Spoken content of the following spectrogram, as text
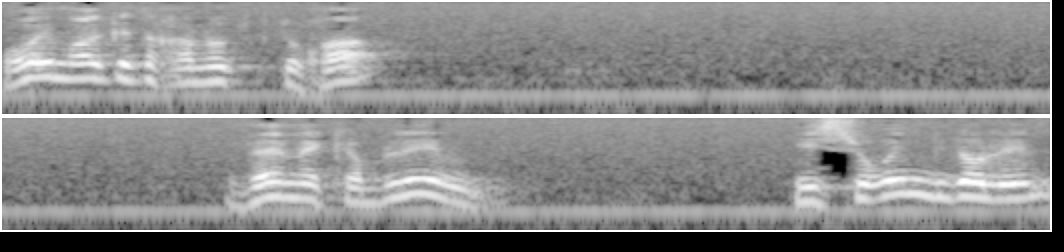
רואים רק את החנות פתוחה ומקבלים איסורים גדולים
